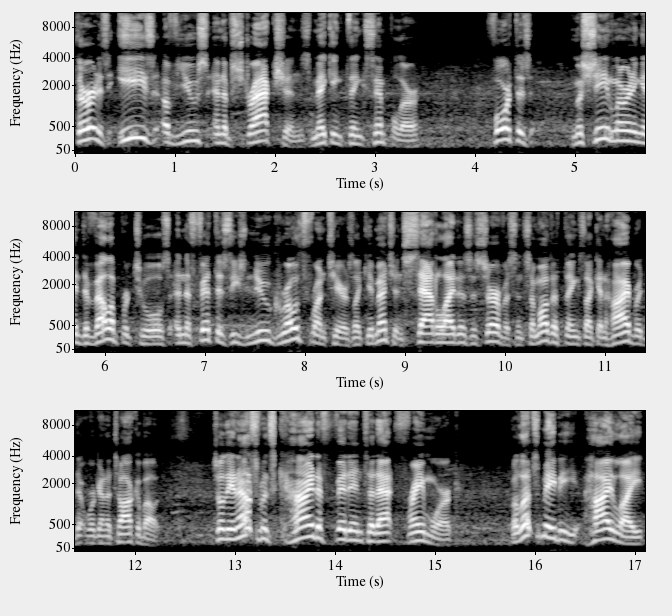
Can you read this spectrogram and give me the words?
Third is ease of use and abstractions, making things simpler. Fourth is machine learning and developer tools, and the fifth is these new growth frontiers, like you mentioned, satellite as a service, and some other things like in hybrid that we're going to talk about. So the announcements kind of fit into that framework, but let's maybe highlight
